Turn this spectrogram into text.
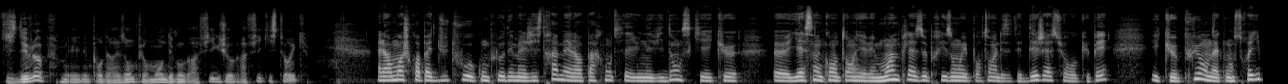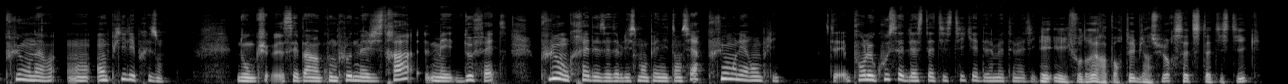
qui se développent, mais pour des raisons purement démographiques, géographiques, historiques. Alors moi, je crois pas du tout au complot des magistrats, mais alors par contre, il y a une évidence qui est que euh, il y a 50 ans, il y avait moins de places de prison et pourtant elles étaient déjà suroccupées, et que plus on a construit, plus on a empli les prisons. Donc c'est pas un complot de magistrats, mais de fait, plus on crée des établissements pénitentiaires, plus on les remplit. Pour le coup, c'est de la statistique et de la mathématique. Et, il faudrait rapporter, bien sûr, cette statistique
